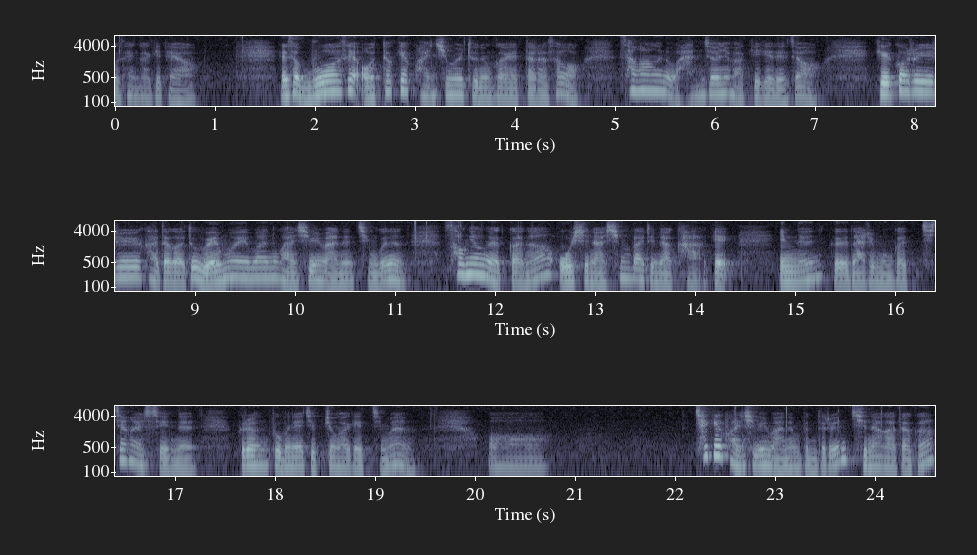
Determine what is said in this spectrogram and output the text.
중요하다고 생각이 돼요. 그래서 무엇에 어떻게 관심을 두는가에 따라서 상황은 완전히 바뀌게 되죠. 길거리를 가다가도 외모에만 관심이 많은 친구는 성형외과나 옷이나 신발이나 가게 있는 그 나를 뭔가 치장할 수 있는 그런 부분에 집중하겠지만 어, 책에 관심이 많은 분들은 지나가다가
